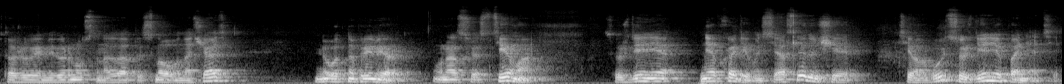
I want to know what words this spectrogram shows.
в то же время вернуться назад и снова начать. Ну вот, например, у нас сейчас тема суждения необходимости, а следующая тема будет суждение понятия.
